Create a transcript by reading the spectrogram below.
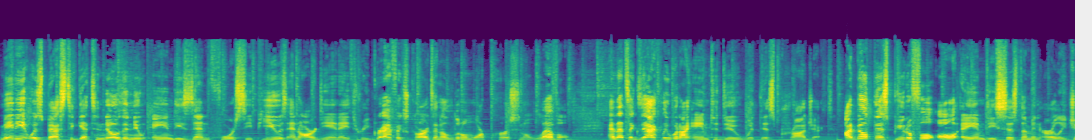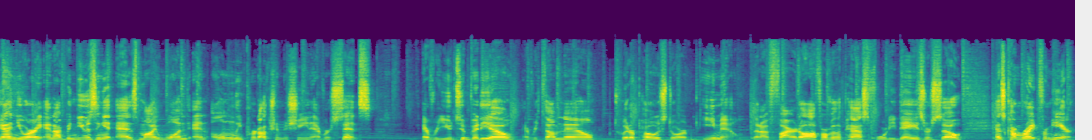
maybe it was best to get to know the new AMD Zen 4 CPUs and RDNA 3 graphics cards on a little more personal level. And that's exactly what I aim to do with this project. I built this beautiful all AMD system in early January and I've been using it as my one and only production machine ever since. Every YouTube video, every thumbnail, Twitter post, or email that I've fired off over the past 40 days or so has come right from here,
